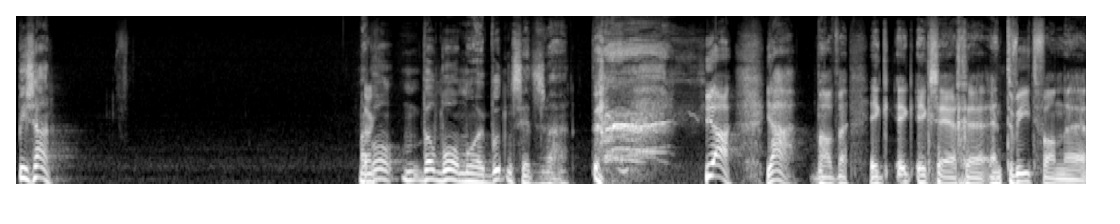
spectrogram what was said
Bizar. Maar wel, wel, wel mooi boeten zitten zwaar. Ja, ja. Maar ik, ik, ik zeg een tweet van... eh,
